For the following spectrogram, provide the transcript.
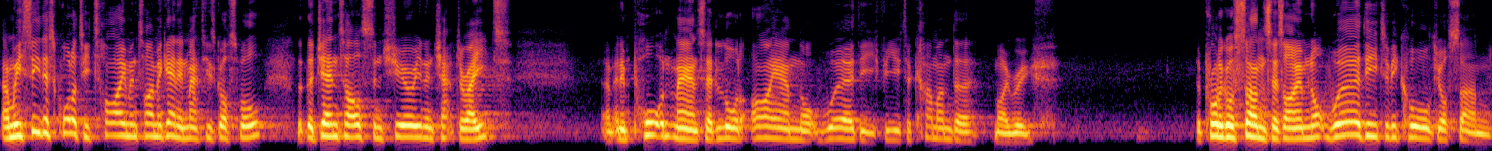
And we see this quality time and time again in Matthew's gospel that the Gentile centurion in chapter 8, um, an important man said, Lord, I am not worthy for you to come under my roof. The prodigal son says, I am not worthy to be called your son.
